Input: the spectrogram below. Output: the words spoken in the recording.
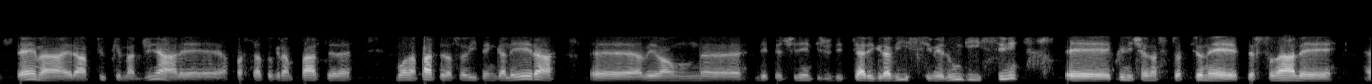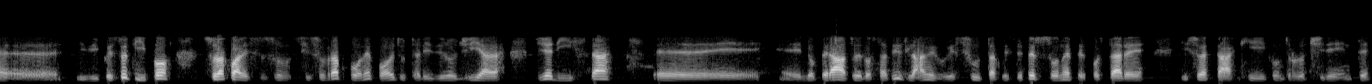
sistema, era più che marginale, ha passato parte, buona parte della sua vita in galera, eh, aveva un, eh, dei precedenti giudiziari gravissimi e lunghissimi, quindi c'è una situazione personale di, di questo tipo sulla quale si sovrappone poi tutta l'ideologia jihadista eh, l'operato dello Stato islamico che sfrutta queste persone per portare i suoi attacchi contro l'Occidente.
